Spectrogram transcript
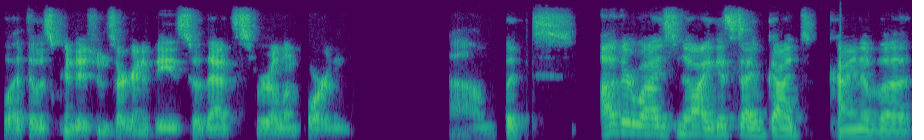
what those conditions are going to be. So that's real important. Um, but otherwise, no. I guess I've got kind of a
